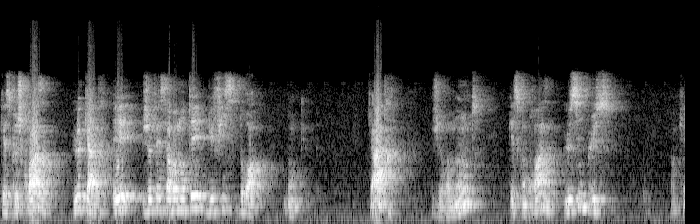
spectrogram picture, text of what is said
Qu'est-ce que je croise? Le 4. Et je fais sa remontée du fils droit. Donc 4, je remonte. Qu'est-ce qu'on croise? Le signe plus. Ok,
